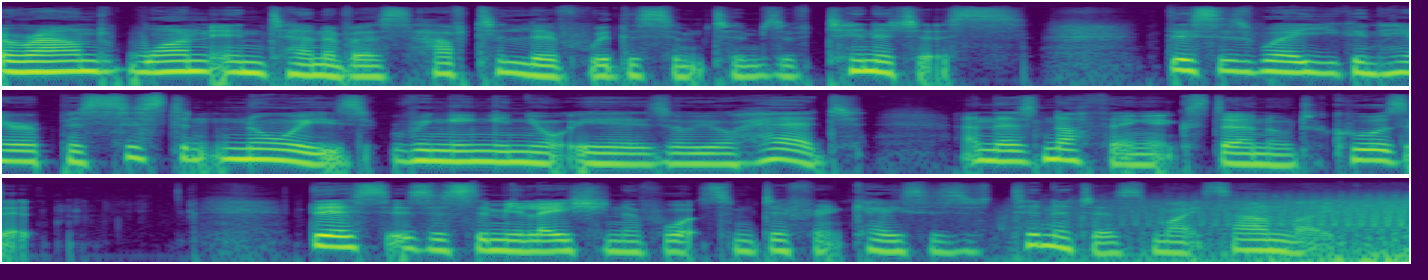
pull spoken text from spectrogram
Around 1 in 10 of us have to live with the symptoms of tinnitus. This is where you can hear a persistent noise ringing in your ears or your head, and there's nothing external to cause it. This is a simulation of what some different cases of tinnitus might sound like.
